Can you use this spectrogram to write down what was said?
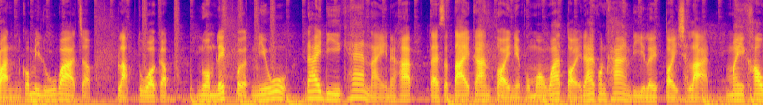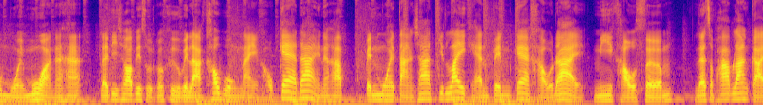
วัน ก็ไม่รู้ว่าจะปรับตัวกับนวมเล็กเปิดนิ้วได้ดีแค่ไหนนะครับ แต่สไตล์การต่อยเนี่ยผมมองว่าต่อยได้ค่อนข้างดีเลยต่อยฉลาด ไม่เข้ามวยมั่วนะฮะ และที่ชอบที่สุดก็คือเวลาเข้าวงในเขาแก้ได้นะครับ เป็นมวยต่างชาติที่ไล่แขนเป็นแก้เข่าได้ มีเข่าเสริม และสภาพร่างกาย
